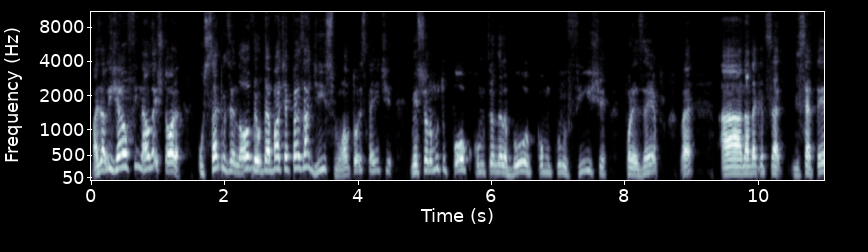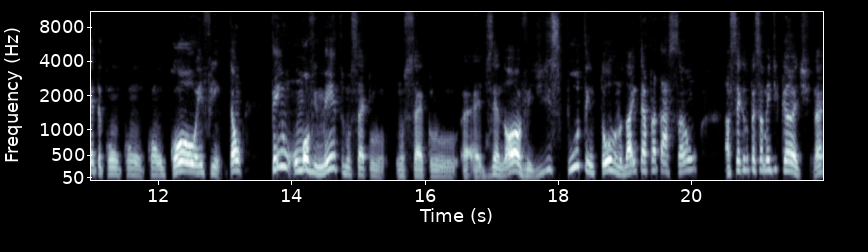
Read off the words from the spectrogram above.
Mas ali já é o final da história. O século XIX, o debate é pesadíssimo. Autores que a gente menciona muito pouco, como Trandelaburg, como Kuno Fischer, por exemplo, né? Ah, na década de 70 com, com, com o Cole, enfim. Então, tem um, movimento no século no século XIX é, de disputa em torno da interpretação acerca do pensamento de Kant, né?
